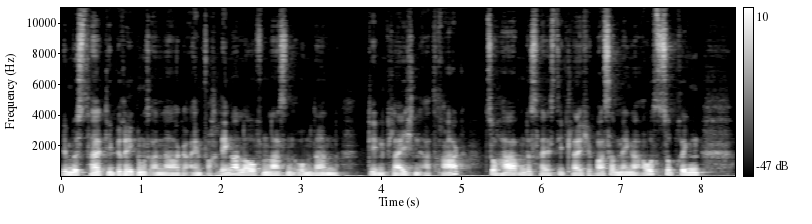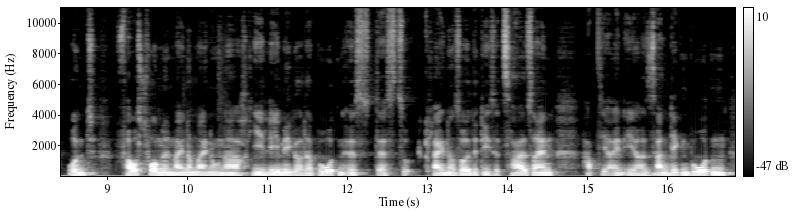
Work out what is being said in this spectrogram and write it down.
ihr müsst halt die Beregnungsanlage einfach länger laufen lassen, um dann den gleichen Ertrag zu haben, das heißt die gleiche Wassermenge auszubringen. Und Faustformel meiner Meinung nach, je lehmiger der Boden ist, desto kleiner sollte diese Zahl sein. Habt ihr einen eher sandigen Boden,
